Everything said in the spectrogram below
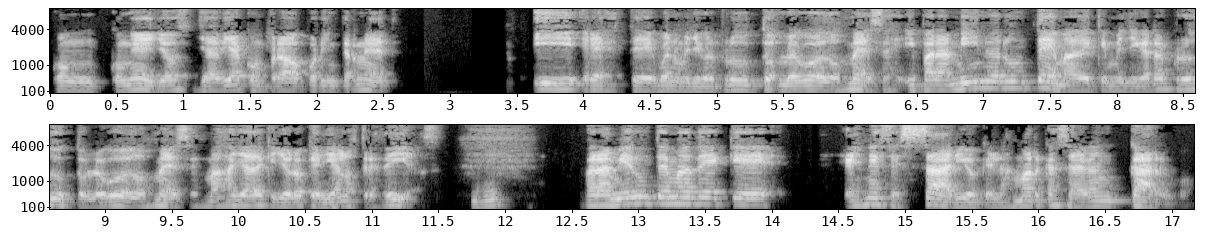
con, con ellos. Ya había comprado por internet y, este, bueno, me llegó el producto luego de dos meses. Y para mí no era un tema de que me llegara el producto luego de dos meses, más allá de que yo lo quería en los tres días. Para mí era un tema de que es necesario que las marcas se hagan cargo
